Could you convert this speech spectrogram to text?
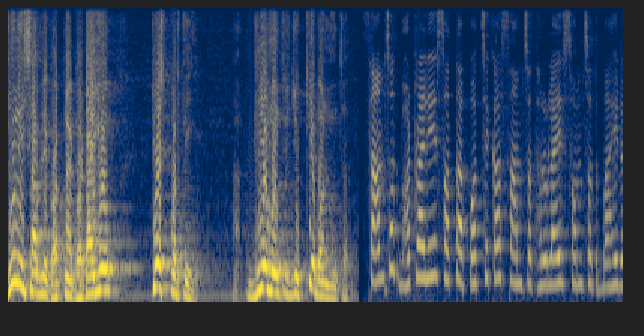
जुन हिसाबले घटना घटाइयो त्यसप्रति गृहमन्त्रीज्यू के भन्नुहुन्छ? सांसद भट्टराईले सत्ता पक्षका सांसदहरूलाई संसद बाहिर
